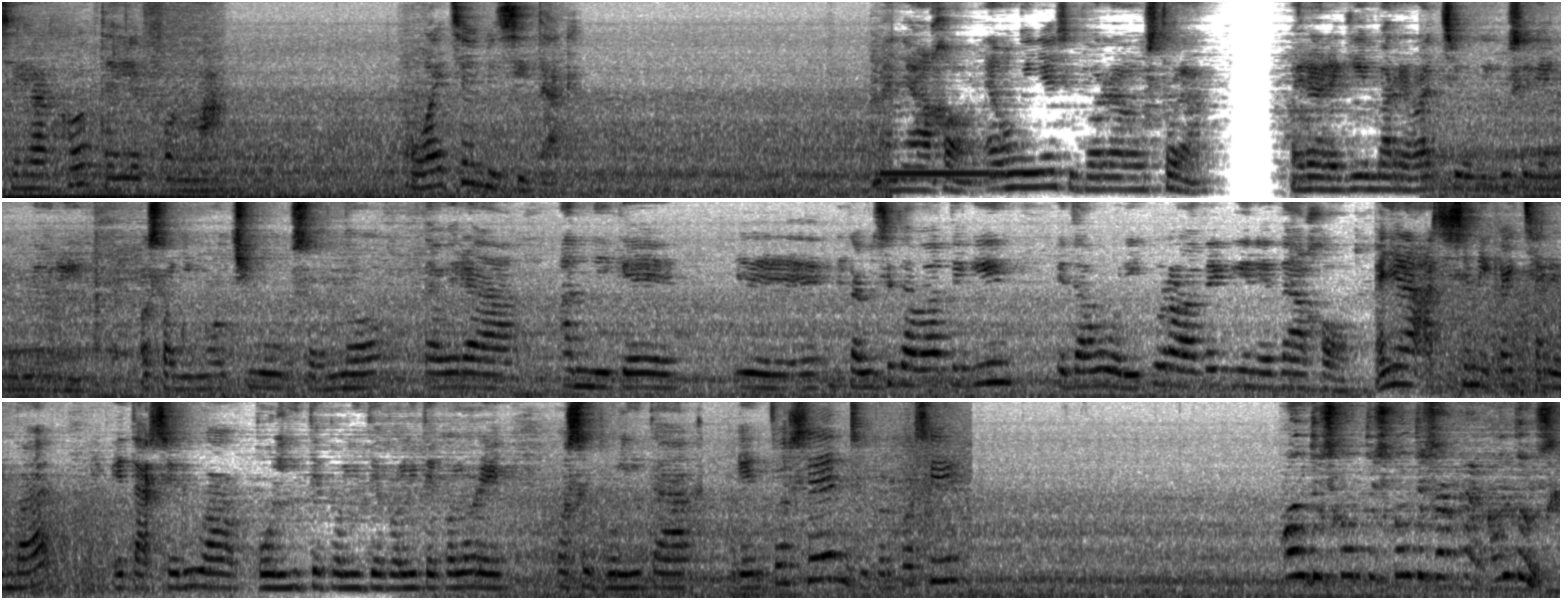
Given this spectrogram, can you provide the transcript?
etxeako telefonoa. Ogaitxe bizitak. Baina, jo, egon ginen ziporra gauztora. Berarekin barre batzuk ikusi genuen hori oso animotxu, oso ondo. Eta bera handik e, kamiseta batekin eta gu hori ikurra batekin eta jo. Gainera, hasi zen ikaitzaren bat, eta zerua polite, polite, polite kolore oso polita gentozen, superposi. Kontuz, kontuz, kontuz, Oscar, kontuz!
